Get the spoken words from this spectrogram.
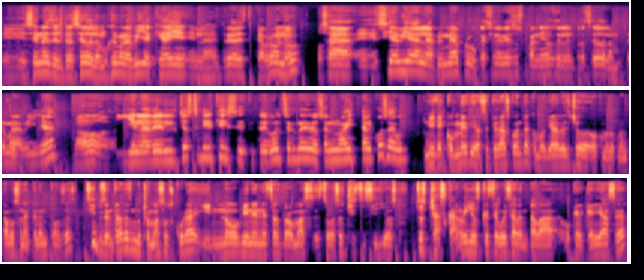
eh, escenas del trasero de la Mujer Maravilla que hay en, la entrega de este cabrón, ¿no? O sea, eh, sí había la primera provocación, había esos paneos en el trasero de la Mujer Maravilla, ¿no? Y en la del Justice League que se entregó el Zack Snyder, o sea, no hay tal cosa, güey ni de comedia, o sea, te das cuenta, como ya lo habías dicho o como lo comentamos en aquel entonces, sí, pues de entrada es mucho más oscura y no vienen estas bromas, estos, esos chistecillos, estos chascarrillos que este güey se aventaba o que quería hacer,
